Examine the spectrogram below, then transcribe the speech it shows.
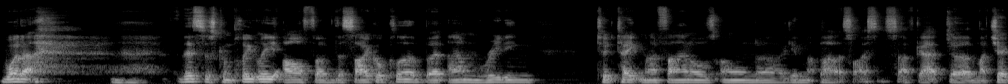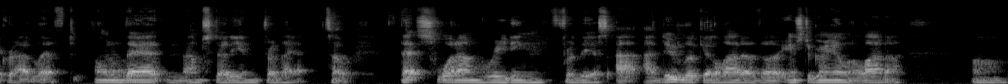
What I, this is completely off of the Cycle Club, but I'm reading to take my finals on uh, getting my pilot's license. I've got uh, my check ride left on that, and I'm studying for that. So that's what I'm reading for this. I, I do look at a lot of uh, Instagram and a lot of um,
